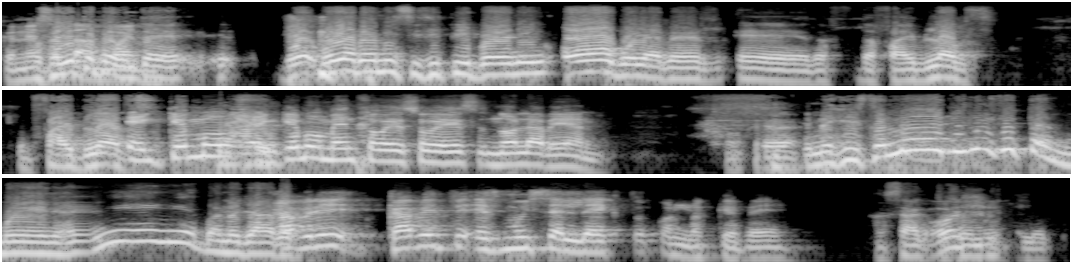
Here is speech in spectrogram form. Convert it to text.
Que no O sea, yo te tan bueno. pregunté, eh, ¿voy, a ver Mississippi Burning o voy a ver eh, the, The Five? The Five Bloods. ¿En qué, mo- ¿En qué momento eso es no la vean? Y me dijiste, no, pues no está tan buena. Bueno, ya. Cabri, Cabri es muy selecto con lo que ve. Exacto, muy selecto.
